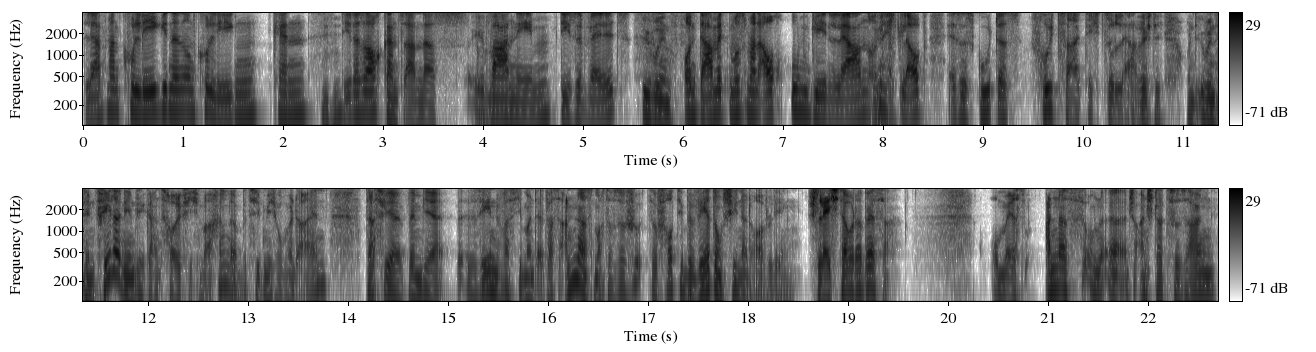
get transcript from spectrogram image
lernt man Kolleginnen und Kollegen kennen, die das auch ganz anders wahrnehmen, diese Welt. Übrigens. Und damit muss man auch umgehen lernen. Und ich glaube, es ist gut, das frühzeitig zu lernen. Richtig. Und übrigens den Fehler, den wir ganz häufig machen, da beziehe ich mich auch mit ein, dass wir, wenn wir sehen, was jemand etwas anders macht, sofort die Bewertungsschiene drauflegen. Schlechter oder besser. Um erst anders, um, äh, anstatt zu sagen,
